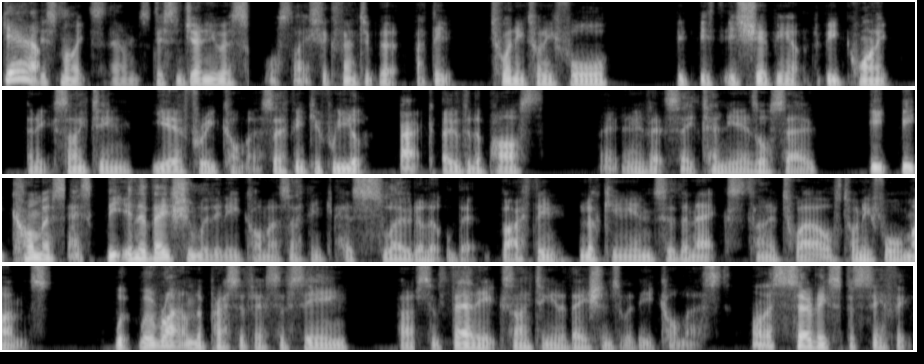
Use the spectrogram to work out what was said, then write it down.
Yeah, this might sound disingenuous or slightly sycophantic, but I think 2024 is shaping up to be quite an exciting year for e-commerce. I think if we look back over the past, uh, let's say 10 years or so, e- commerce has the innovation within e-commerce, I think has slowed a little bit. But I think looking into the next kind of 12, 24 months, we're right on the precipice of seeing uh, some fairly exciting innovations with e-commerce, not necessarily specific,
